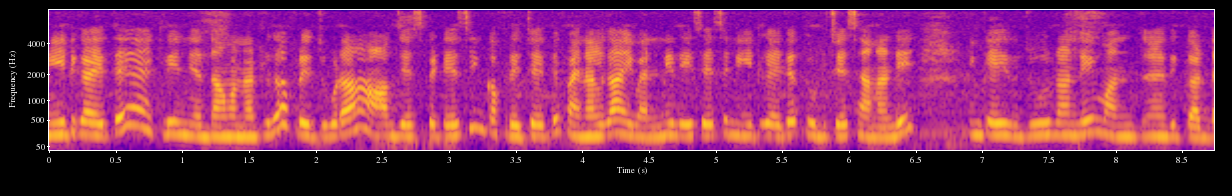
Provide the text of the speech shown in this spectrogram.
నీట్గా అయితే క్లీన్ చేద్దామన్నట్లుగా ఫ్రిడ్జ్ కూడా ఆఫ్ చేసి పెట్టేసి ఇంకా ఫ్రిడ్జ్ అయితే ఫైనల్గా ఇవన్నీ తీసేసి నీట్గా అయితే తుడిచేసానండి ఇంకా ఇది చూడండి మంచి ఇది గడ్డ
